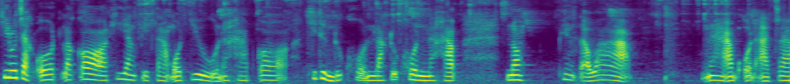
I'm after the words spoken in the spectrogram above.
ที่รู้จักโอ๊ตแล้วก็ที่ยังติดตามโอ๊ตอยู่นะครับ ก็คิดถึงทุกคนรักทุกคนนะครับเนาะเพียงแต่ว่า นะครับโอนอาจจะ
